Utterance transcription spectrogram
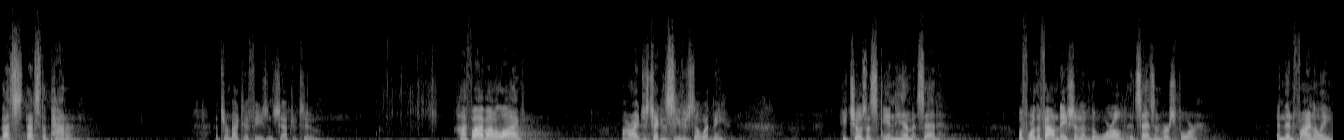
That's, that's the pattern. Now turn back to Ephesians chapter 2. High five, I'm alive. All right, just checking to see if you're still with me. He chose us in Him, it said. Before the foundation of the world, it says in verse 4. And then finally,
